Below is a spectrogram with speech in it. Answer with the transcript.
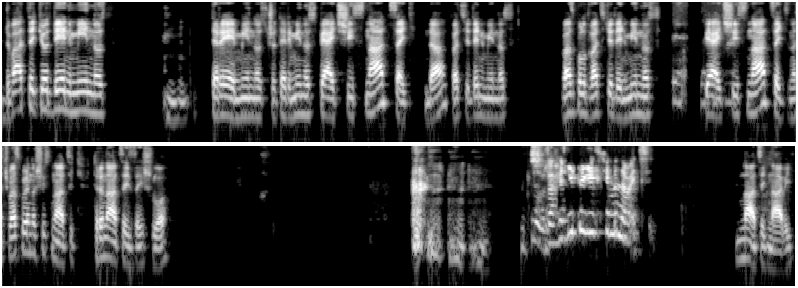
Двадцять один мінус три мінус чотири мінус п'ять шістнадцять, да? Двадцять один мінус. У вас було 21 мінус 5, 16, значить у вас повинно 16. 13 зайшло. Ну, взагалі-то є 17. 17 навіть.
